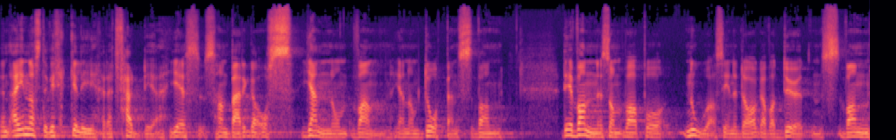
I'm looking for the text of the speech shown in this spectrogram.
den eneste virkelig rettferdige, Jesus, han berga oss gjennom vann, gjennom dåpens vann. Det vannet som var på Noah sine dager, var dødens vann,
